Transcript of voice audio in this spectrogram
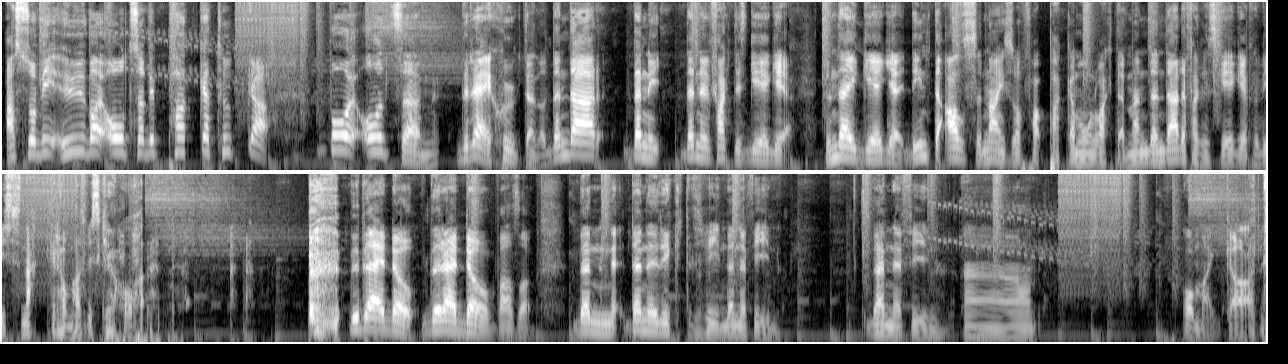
Alltså vi, hur var oddsen? Vi packar tucka! Vad är oddsen? Det där är sjukt ändå. Den där, den är, den är faktiskt GG. Den där är GG. Det är inte alls nice att packa målvakter, men den där är faktiskt GG för vi snackar om att vi ska ha den. det där är dope, det där är dope alltså. Den, den är riktigt fin, den är fin. Den är fin. Uh, oh my god.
